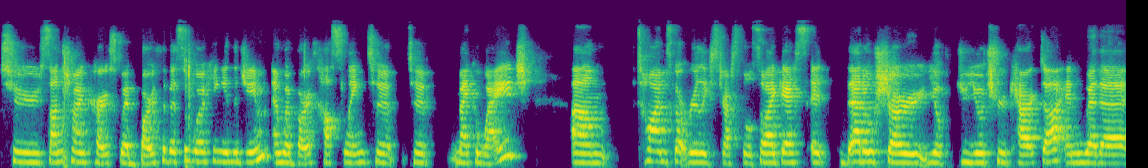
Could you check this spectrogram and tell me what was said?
to Sunshine Coast, where both of us are working in the gym and we're both hustling to to make a wage. Um, times got really stressful, so I guess it that'll show your your true character and whether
